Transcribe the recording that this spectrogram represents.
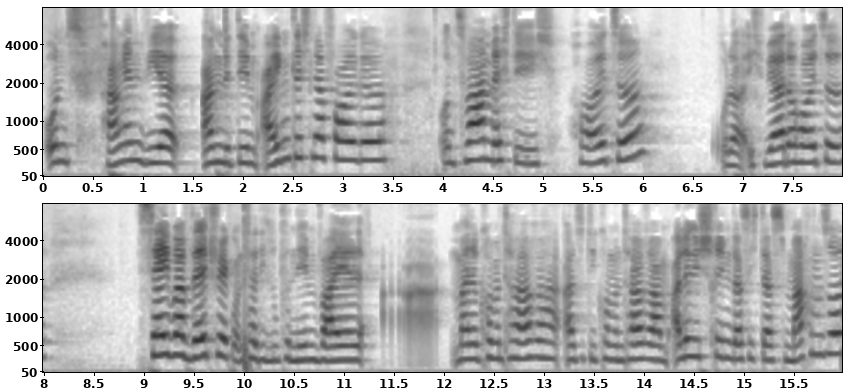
und fangen wir an mit dem eigentlichen Erfolge. Und zwar möchte ich heute, oder ich werde heute Saber Weltrack unter die Lupe nehmen, weil meine Kommentare, also die Kommentare haben alle geschrieben, dass ich das machen soll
